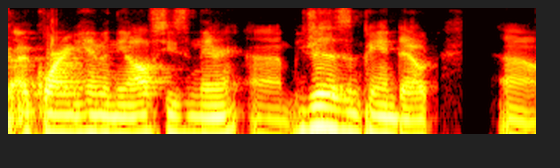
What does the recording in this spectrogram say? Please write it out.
acquiring him in the offseason there. Um, he just hasn't panned out. Um,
